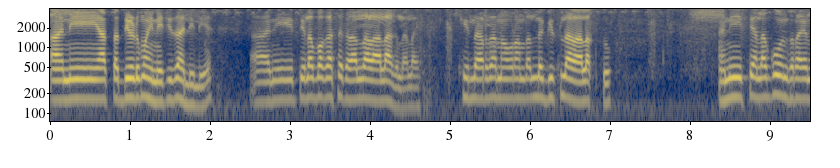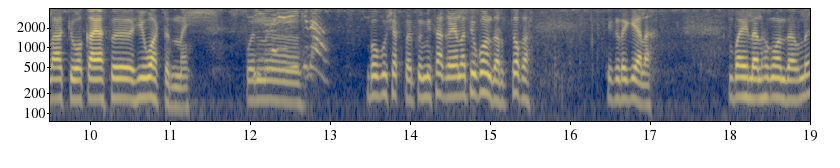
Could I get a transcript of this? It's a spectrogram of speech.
आणि आता दीड महिन्याची झालेली आहे. आणि तिला बघा सगळा लळा लागलेला आहे. खिलार जनावरांना लगेच लळा लागतो. आणि त्याला गोंजरायला किंवा काय असं हे वाटत नाही. पण बघू शकता तुम्ही सगळ्याला ते गोंजारतो का तिकडे गेला. बैलाला गोंजारलं.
